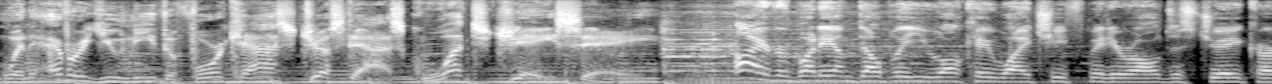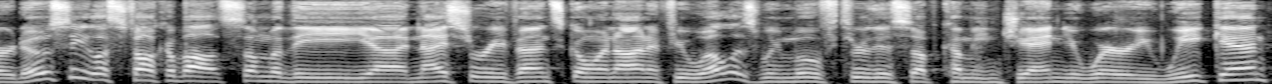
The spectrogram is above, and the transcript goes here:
Whenever you need the forecast, just ask, what's Jay say? Hi, everybody. I'm WLKY Chief Meteorologist Jay Cardosi. Let's talk about some of the uh, nicer events going on, if you will, as we move through this upcoming January weekend.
